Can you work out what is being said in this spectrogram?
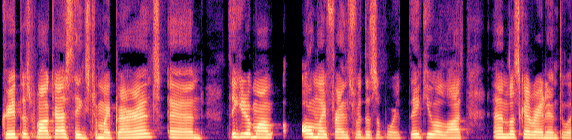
create this podcast. Thanks to my parents. And thank you to my all my friends for the support. Thank you a lot. And let's get right into it.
